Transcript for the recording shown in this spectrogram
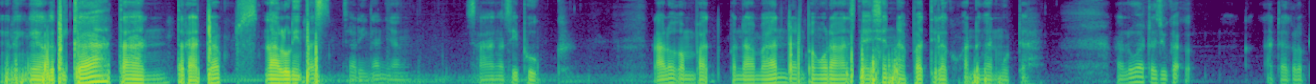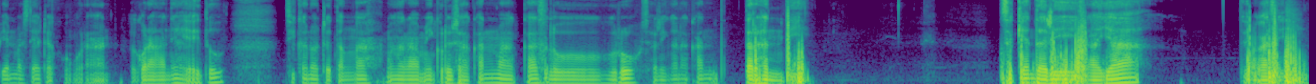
yang ketiga tahan terhadap lalu lintas jaringan yang sangat sibuk. Lalu keempat penambahan dan pengurangan stasiun dapat dilakukan dengan mudah. Lalu ada juga ada kelebihan pasti ada kekurangan. Kekurangannya yaitu jika node tengah mengalami kerusakan maka seluruh jaringan akan terhenti. Sekian dari saya. Terima kasih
